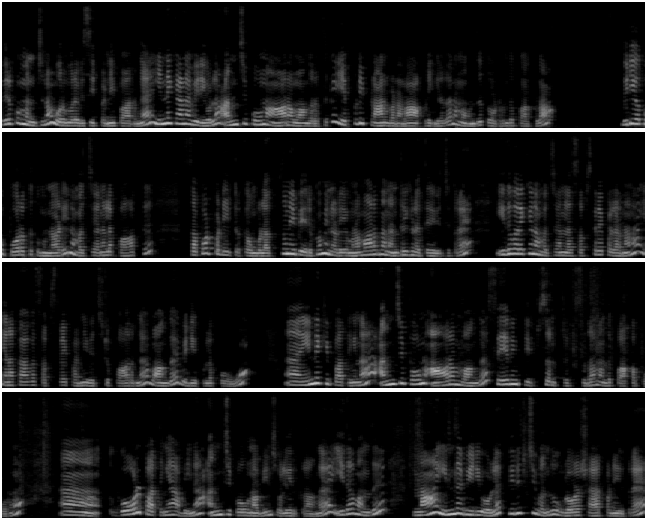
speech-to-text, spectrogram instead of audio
விருப்பம் இருந்துச்சுன்னா ஒரு முறை விசிட் பண்ணி பாருங்கள் இன்றைக்கான வீடியோவில் அஞ்சு பவுன் ஆரம் வாங்குறதுக்கு எப்படி பிளான் பண்ணலாம் அப்படிங்கிறத நம்ம வந்து தொடர்ந்து பார்க்கலாம். வீடியோக்கு போகிறதுக்கு முன்னாடி நம்ம சேனலை பார்த்து சப்போர்ட் பண்ணிட்டு இருக்க உங்கள் அத்துணை பேருக்கும் என்னுடைய மனமார்ந்த நன்றிகளை தெரிவிச்சுக்கிறேன். இது வரைக்கும் நம்ம சேனலை சப்ஸ்கிரைப் பண்ணலன்னா எனக்காக சப்ஸ்கிரைப் பண்ணி வச்சுட்டு பாருங்கள் வாங்க வீடியோக்குள்ளே போவோம். இன்றைக்கி பார்த்தீங்கன்னா அஞ்சு பவுன் ஆரம் வாங்க சேவிங் டிப்ஸ் அண்ட் ட்ரிக்ஸ் தான் வந்து பார்க்க போகிறோம் கோல் பார்த்தீங்க அப்படின்னா அஞ்சு பவுன் அப்படின்னு சொல்லியிருக்காங்க இதை வந்து நான் இந்த வீடியோவில் பிரித்து வந்து உங்களோட ஷேர் பண்ணியிருக்கிறேன்.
